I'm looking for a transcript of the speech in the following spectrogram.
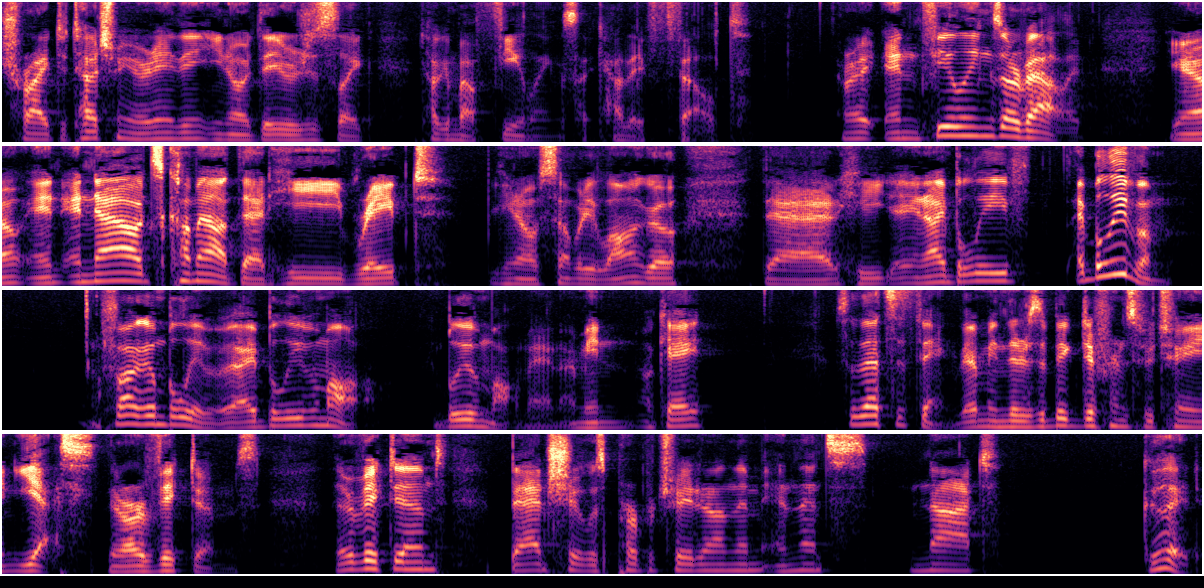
tried to touch me or anything. You know, they were just like talking about feelings, like how they felt. Right? And feelings are valid. You know, and, and now it's come out that he raped, you know, somebody long ago that he and I believe I believe him. I fucking believe it. I believe them all. I believe them all, man. I mean, okay? So that's the thing. I mean, there's a big difference between yes, there are victims. There are victims, bad shit was perpetrated on them, and that's not good.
